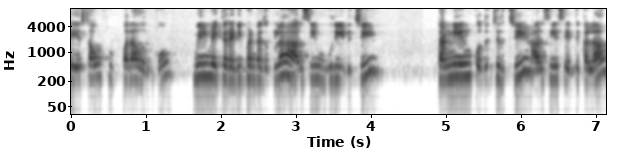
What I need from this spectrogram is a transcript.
டேஸ்ட்டாகவும் சூப்பராகவும் இருக்கும். மீல் மேக்கர் ரெடி பண்ணுறதுக்குள்ள அரிசியும் ஊறிடுச்சு. தண்ணியும் கொதிச்சிருச்சு. அரிசியை சேர்த்துக்கலாம்.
